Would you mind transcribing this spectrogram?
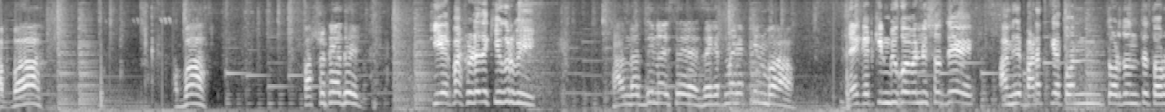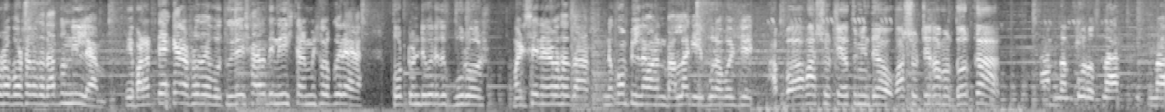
আব্বা! আব্বা! পাঁচশো টাকা দিন কি এর পাঁচশো টাকা কি করবি? ঠান্ডার দিন আইছে জ্যাকেট ম্যাকেট কিনবা। জ্যাকেট কিনবি কবে নিশ্চ যে? আমি যে বাড়াত তোর তোর জন্য তোর কথা দাঁত নিলাম। এই বাড়ার থেকে কেন আসা দেবো তুই যে সারাদিন স্টার মিশাল করে ফোর টোয়েন্টি করে যে ঘুরোস মাটি সেনের কথা যাস কমপ্লেন আমার ভালো লাগে বুড়া বসে আব্বা পাঁচশো টাকা তুমি দাও পাঁচশো টাকা আমার দরকার। কাম দাম করস না না।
